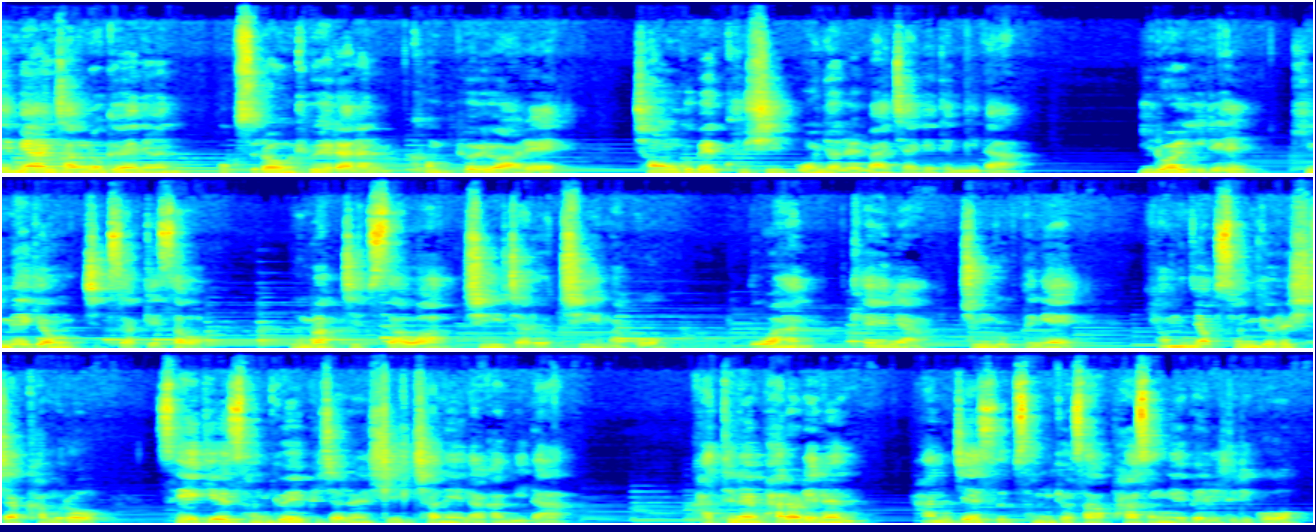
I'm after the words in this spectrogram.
세미한 장로교회는 복스러운 교회라는 큰 표요 아래 1995년을 맞이하게 됩니다. 1월 1일 김혜경 집사께서 음악 집사와 지휘자로 취임하고 또한 케냐, 중국 등의 협력 선교를 시작하므로 세계 선교의 비전을 실천해 나갑니다. 같은 해 8월에는 한재습 선교사 파송 예배를 드리고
